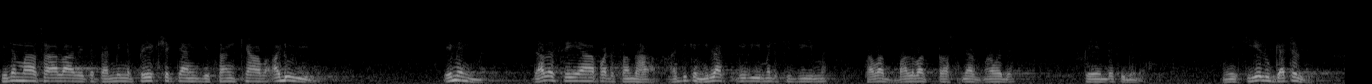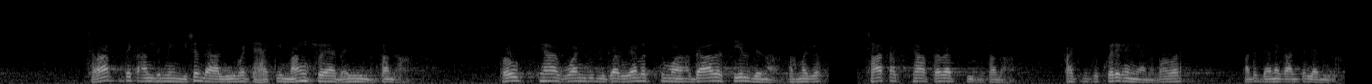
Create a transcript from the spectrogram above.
සිනමා ශාලා වෙත පැමිණ ප්‍රේක්ෂකයන්ගේ සංඛ්‍යාව අඩු වීම එමෙන්න දල ශ්‍රේයාපට සඳහා අධික මිලක් ගෙවීමට සිදුවීම තවත් බලවත් ප්‍රශ්නයක් බවද පේන්න තිබෙනවා. මේ සියලු ගැටලු සාර්ථක අන්දමින් විසඳාලීමට හැකි මං සොයා බැලීම සඳහා ප්‍රෞත්‍යා ගුවන්විදුලි ගරු ඇමතුමා අදාළ සියලු දෙනා සමග සාකච්ඡා පැවැත්වීම සඳහා කටයුතු කරගෙන යන බව මට දැනගන්න ලැබුණා.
